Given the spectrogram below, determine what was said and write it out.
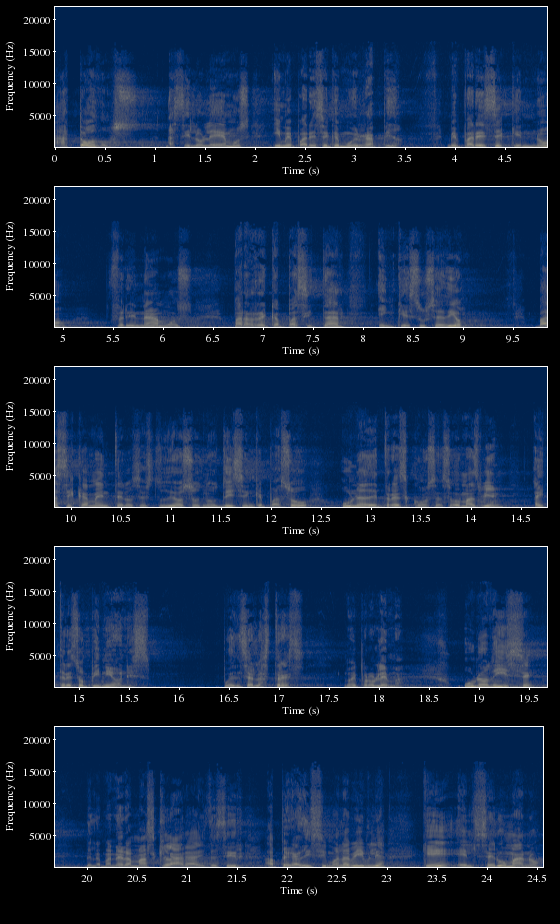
a todos. Así lo leemos y me parece que muy rápido. Me parece que no frenamos para recapacitar en qué sucedió. Básicamente los estudiosos nos dicen que pasó una de tres cosas, o más bien hay tres opiniones. Pueden ser las tres, no hay problema. Uno dice de la manera más clara, es decir, apegadísimo a la Biblia, que el ser humano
